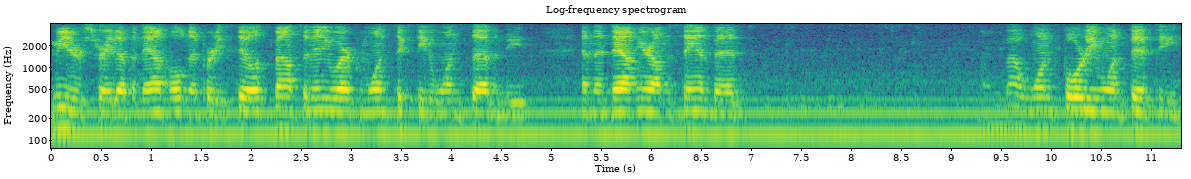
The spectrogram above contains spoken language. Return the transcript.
meter straight up and down, holding it pretty still. It's bouncing anywhere from 160 to 170. And then down here on the sand bed, about 140, 150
